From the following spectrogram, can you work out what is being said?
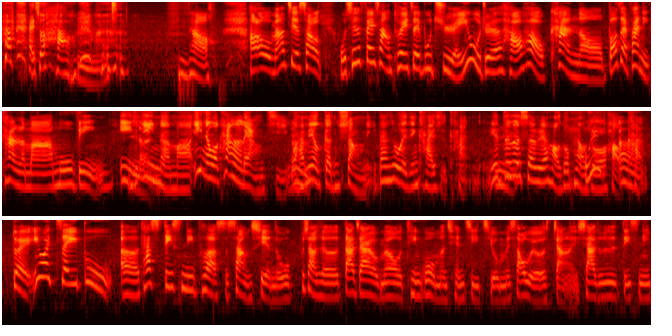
还说好。嗯 好，好了，我们要介绍。我其实非常推这部剧诶，因为我觉得好好看哦。煲仔饭你看了吗？Moving 异能异能吗？异能我看了两集，我还没有跟上你，嗯、但是我已经开始看了。因为真的身边好多朋友说好看。嗯、对，因为这一部呃，它是 Disney Plus 上线的。我不晓得大家有没有听过我们前几集，我们稍微有讲了一下，就是 Disney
